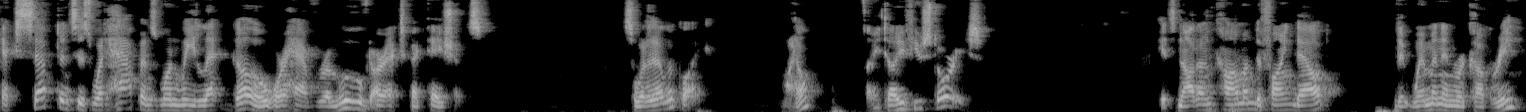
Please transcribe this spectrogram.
acceptance is what happens when we let go or have removed our expectations. So, what does that look like? Well, let me tell you a few stories. It's not uncommon to find out that women in recovery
